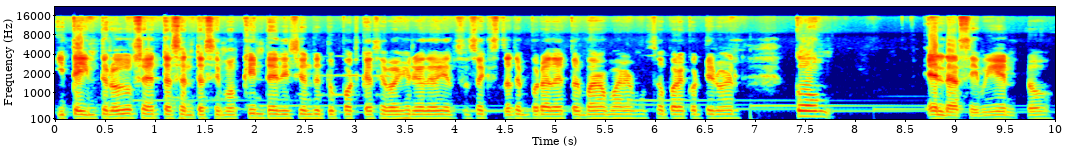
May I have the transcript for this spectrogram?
y te introduce a esta centésimo quinta edición de tu podcast Evangelio de hoy en su sexta temporada de tu hermano Musa para continuar con el nacimiento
